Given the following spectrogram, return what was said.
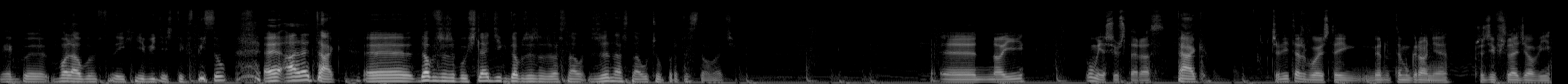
jakby wolałbym wtedy ich nie widzieć, tych wpisów, e, ale tak, e, dobrze, że był śledzik, dobrze, że nas, że nas nauczył protestować. E, No i umiesz już teraz. Tak. Czyli też byłeś w tej, tym gronie przeciw śledziowi.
